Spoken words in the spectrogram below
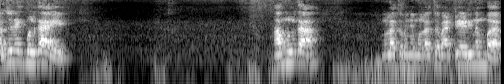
अजून एक मुलगा आहे. हा मुलगा मुलाचा म्हणजे मुलाचा battery ID number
